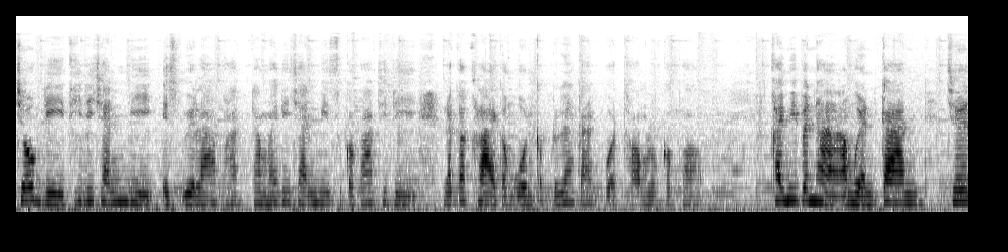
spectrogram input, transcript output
โชคดีที่ดิฉันมีเอสเวล่าพัททำให้ดิฉันมีสุขภาพที่ดี และก็คลายกังวลกับเรื่องการปวดท้องโรคกระเพาะ ใครมีปัญหาเหมือนกัน เชิญ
